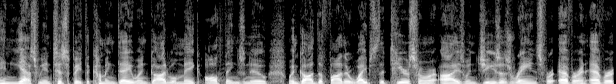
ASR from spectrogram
And yes, we anticipate the coming day when God will make all things new, when God the Father wipes the tears from our eyes, when Jesus reigns forever and ever.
